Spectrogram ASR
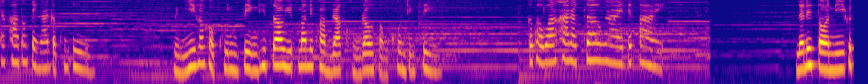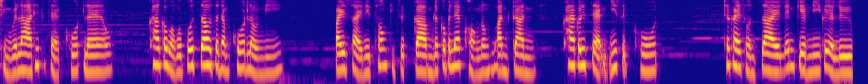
ถ้าข้าต้องแต่งงานกับคนอื่นอย่างนี้ข้าขอบคุณจริงๆที่เจ้ายึดมั่นในความรักของเราสองคนจริงก็เพราะว่าข้ารักเจ้าไงไปป่ายๆ และในตอนนี้ก็ถึงเวลาที่จะแจกโค้ดแล้ว ข้าก็หวังว่าพวกเจ้าจะนำโค้ดเหล่านี้ ไปใส่ในช่องกิจกรรม แล้วก็ไปแลกของรางวัลกัน ข้าก็ได้แจก20 โค้ด ถ้าใครสนใจเล่นเกมนี้ก็อย่าลืม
